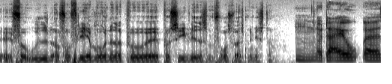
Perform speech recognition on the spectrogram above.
øh, for uden og få flere måneder på, øh, på CV'et som forsvarsminister. Mm, og der er, jo, øh,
